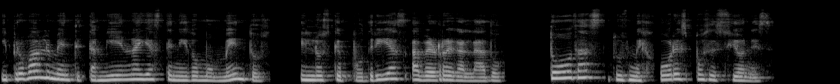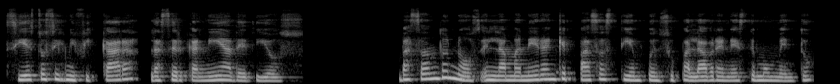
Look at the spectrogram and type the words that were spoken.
Y probablemente también hayas tenido momentos en los que podrías haber regalado todas tus mejores posesiones si esto significara la cercanía de Dios. Basándonos en la manera en que pasas tiempo en su palabra en este momento,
